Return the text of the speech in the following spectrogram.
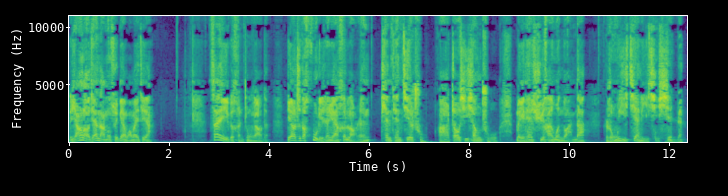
养老钱哪能随便往外借啊？再一个很重要的，你要知道，护理人员和老人天天接触啊，朝夕相处，每天嘘寒问暖的。容易建立起信任，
